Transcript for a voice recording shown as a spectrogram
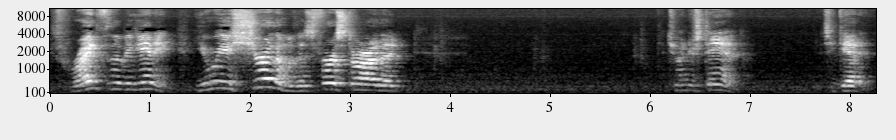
It's right from the beginning. You reassure them with this first R that, that you understand, you get it.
